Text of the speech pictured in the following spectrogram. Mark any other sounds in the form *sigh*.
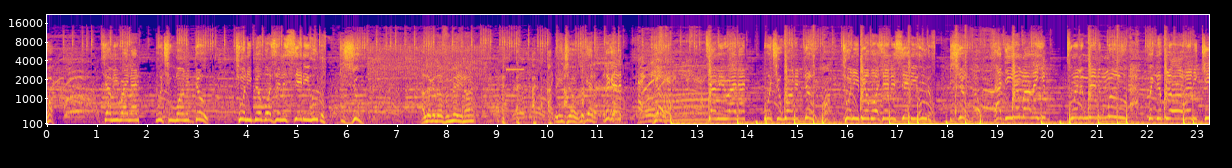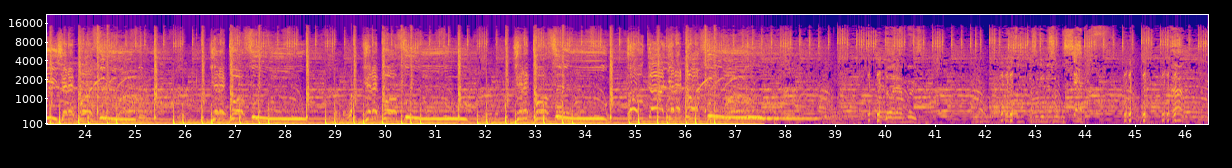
What? Tell me right now what you wanna do. 20 billboards in the city, who the f is you? I look a little familiar, don't it? *laughs* look at Joe, look at it, look at it. Yo, tell me right now Lord have mercy. This. Huh?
